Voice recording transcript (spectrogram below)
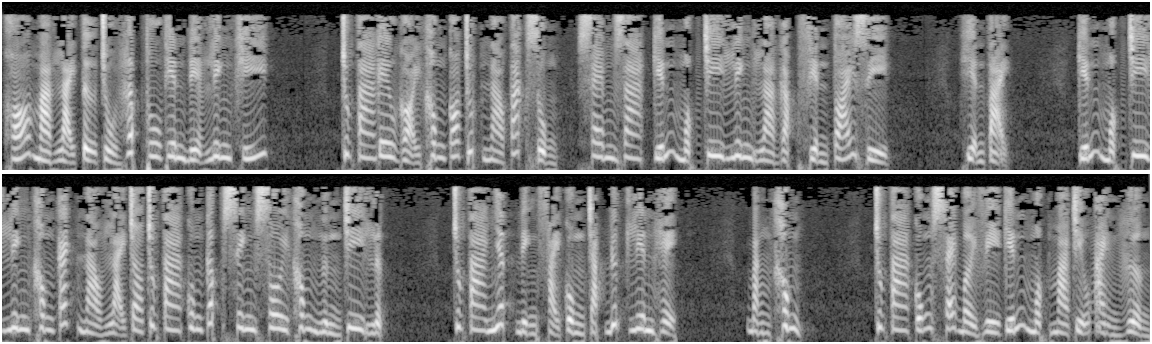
khó mà lại tự chủ hấp thu thiên địa linh khí, chúng ta kêu gọi không có chút nào tác dụng, xem ra kiến một chi linh là gặp phiền toái gì. hiện tại, kiến một chi linh không cách nào lại cho chúng ta cung cấp sinh sôi không ngừng chi lực. chúng ta nhất định phải cùng chặt đứt liên hệ. bằng không, chúng ta cũng sẽ bởi vì kiến một mà chịu ảnh hưởng.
